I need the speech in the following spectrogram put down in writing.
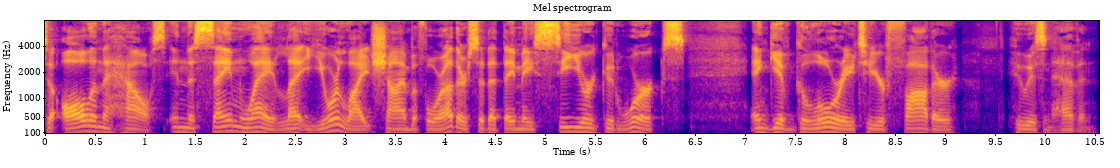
to all in the house. In the same way, let your light shine before others so that they may see your good works and give glory to your Father who is in heaven.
